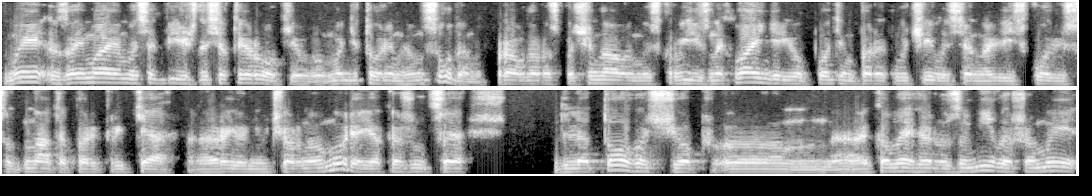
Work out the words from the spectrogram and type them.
Ми займаємося більш 10 років моніторингом суден. Правда, розпочинали ми з круїзних лайнерів, потім переключилися на військові судна та перекриття районів Чорного моря. Я кажу це для того, щоб ем, е, колеги розуміли, що ми е,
